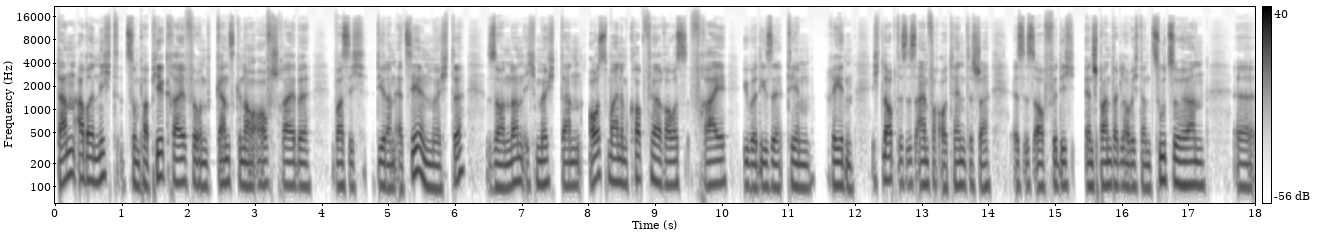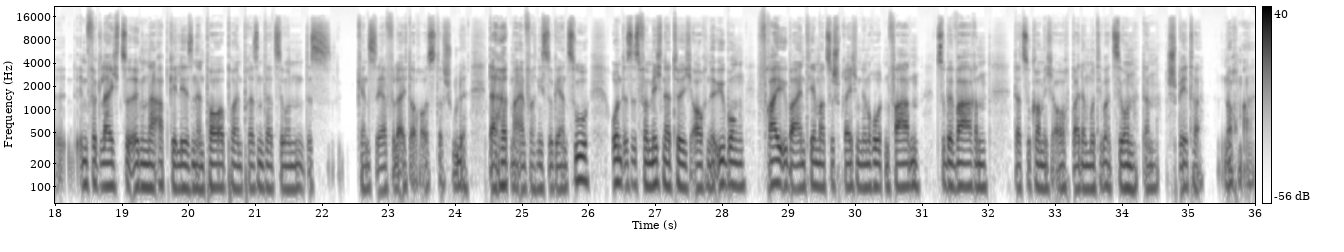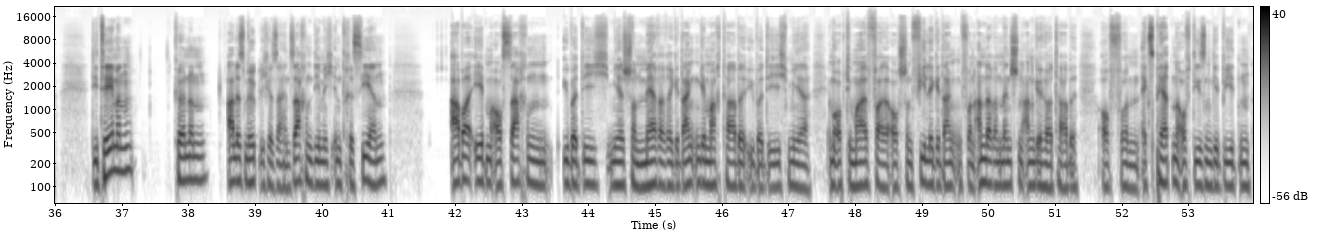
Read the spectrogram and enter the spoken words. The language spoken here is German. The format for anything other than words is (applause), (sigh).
dann aber nicht zum Papier greife und ganz genau aufschreibe, was ich dir dann erzählen möchte, sondern ich möchte dann aus meinem Kopf heraus frei über diese Themen reden. Ich glaube, das ist einfach authentischer. Es ist auch für dich entspannter, glaube ich, dann zuzuhören äh, im Vergleich zu irgendeiner abgelesenen PowerPoint-Präsentation. Das kennst du ja vielleicht auch aus der Schule. Da hört man einfach nicht so gern zu. Und es ist für mich natürlich auch eine Übung, frei über ein Thema zu sprechen, den roten Faden zu bewahren. Dazu komme ich auch bei der Motivation dann später nochmal. Die Themen können alles Mögliche sein, Sachen, die mich interessieren, aber eben auch Sachen, über die ich mir schon mehrere Gedanken gemacht habe, über die ich mir im Optimalfall auch schon viele Gedanken von anderen Menschen angehört habe, auch von Experten auf diesen Gebieten.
